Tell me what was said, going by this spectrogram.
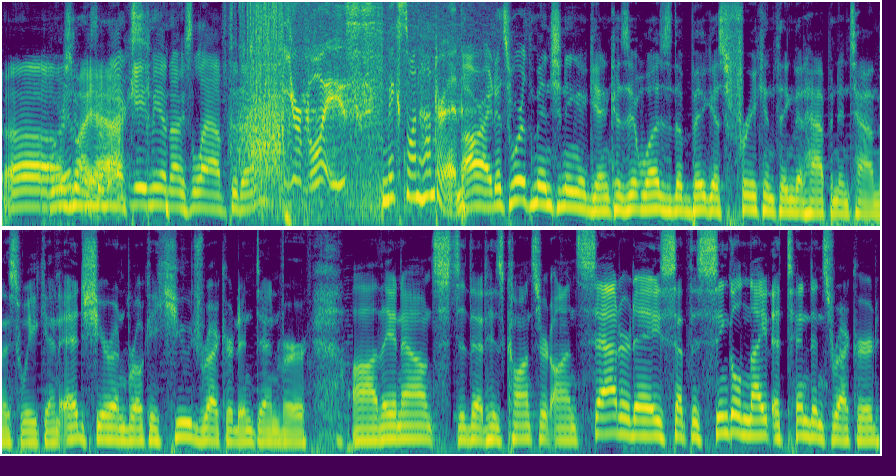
Uh, Where's anyway, my so that gave me a nice laugh today. Your boys. Mix 100. All right, it's worth mentioning again because it was the biggest freaking thing that happened in town this weekend. Ed Sheeran broke a huge record in Denver. Uh, they announced that his concert on Saturday set the single night attendance record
